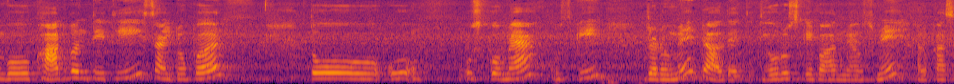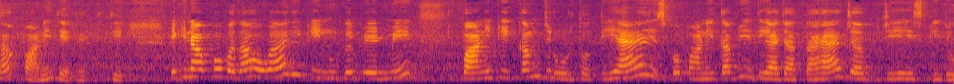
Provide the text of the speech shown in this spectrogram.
वो खाद बनती थी साइडों पर तो उसको मैं उसकी जड़ों में डाल देती थी और उसके बाद मैं उसमें हल्का सा पानी दे देती थी। लेकिन आपको पता होगा कि कीनू के पेड़ में पानी की कम ज़रूरत होती है। इसको पानी तभी दिया जाता है जब जी इसकी जो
